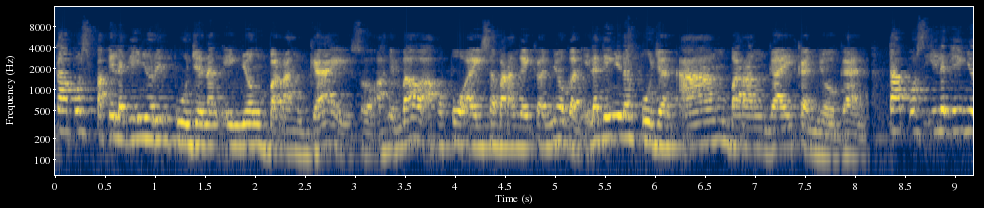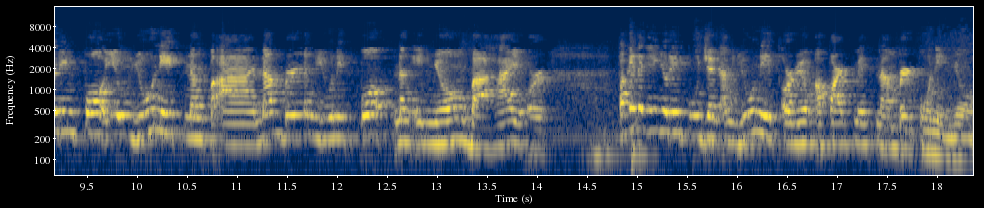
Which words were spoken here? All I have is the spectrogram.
Tapos, pakilagay nyo rin po dyan ang inyong barangay. So, halimbawa, ako po ay sa Barangay Kanyogan. Ilagay nyo lang po dyan ang Barangay Kanyogan. Tapos, ilagay nyo rin po yung unit ng, ah, number ng unit po ng inyong bahay or pakilagay nyo rin po dyan ang unit or yung apartment number po ninyo.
